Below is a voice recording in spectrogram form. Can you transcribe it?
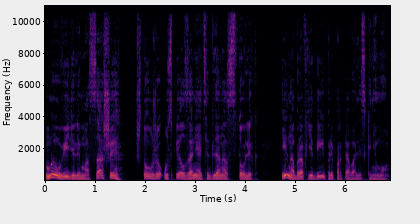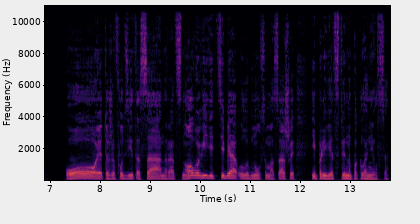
Мы увидели массажи, что уже успел занять для нас столик, и, набрав еды, припарковались к нему. «О, это же Фудзита-сан! Рад снова видеть тебя!» — улыбнулся Масаши и приветственно поклонился.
